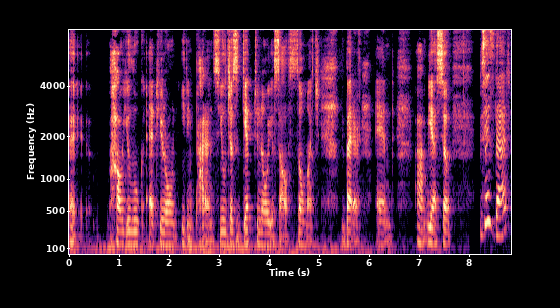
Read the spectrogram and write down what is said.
uh, how you look at your own eating patterns. You'll just get to know yourself so much better. And um, yeah, so besides that,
